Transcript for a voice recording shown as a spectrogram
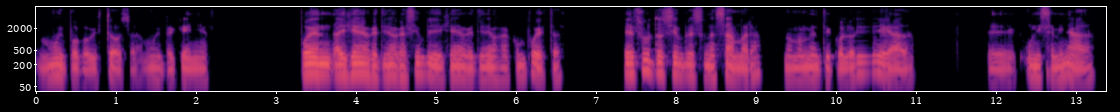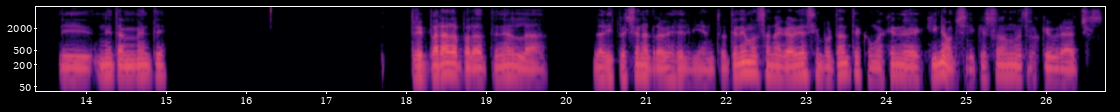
muy poco vistosas, muy pequeñas. Pueden, hay géneros que tienen hojas simples y hay géneros que tienen hojas compuestas. El fruto siempre es una sámara, normalmente coloreada, eh, uniseminada, y netamente preparada para tener la, la dispersión a través del viento. Tenemos anacardias importantes como el género de Equinopsis, que son nuestros quebrachos.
